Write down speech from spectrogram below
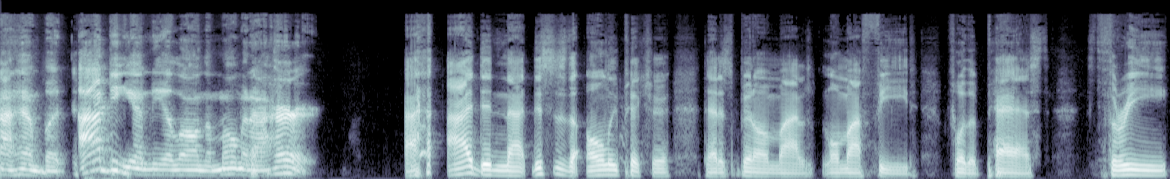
not him, but I DM'd Nia Long the moment I heard. I, I did not. This is the only picture that has been on my on my feed for the past three,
